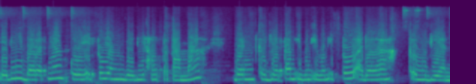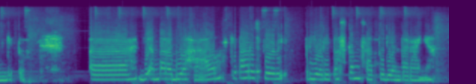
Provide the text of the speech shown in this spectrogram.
Jadi ibaratnya kuliah itu yang menjadi hal pertama dan kegiatan event-event itu adalah kemudian gitu. Uh, di antara dua hal, kita harus prioritaskan satu di antaranya.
